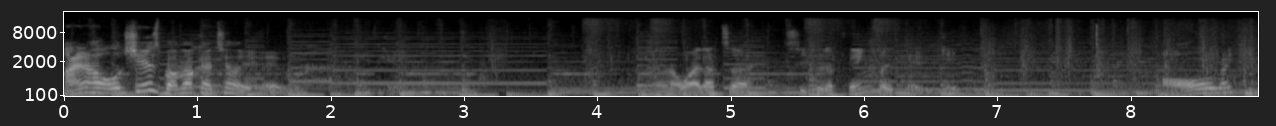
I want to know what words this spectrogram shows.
I know how old she is, but I'm not gonna tell you. Okay. I don't know why that's a secretive thing, but okay. All right, Finish.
